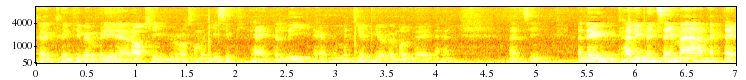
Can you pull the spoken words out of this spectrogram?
เกิดขึ้นที่เวมบลีย์ในรอบชิงยูโร 2020 ที่แพ้อิตาลีนะครับมันเกี่ยวเกี่ยวกันหมดเลยนะฮะจริงอันหนึ่งคาริมเบนเซม่าครับนักเตะ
